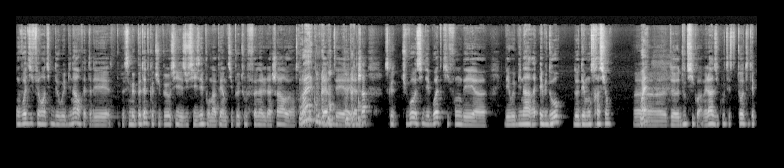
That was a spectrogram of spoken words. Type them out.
on voit différents types de webinars en fait. Des... Mais peut-être que tu peux aussi les utiliser pour mapper un petit peu tout le funnel d'achat euh, entre ouais, et, complètement. et l'achat. Parce que tu vois aussi des boîtes qui font des, euh, des webinars hebdo de démonstration euh, ouais. d'outils quoi. Mais là, du coup, toi, tu n'étais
